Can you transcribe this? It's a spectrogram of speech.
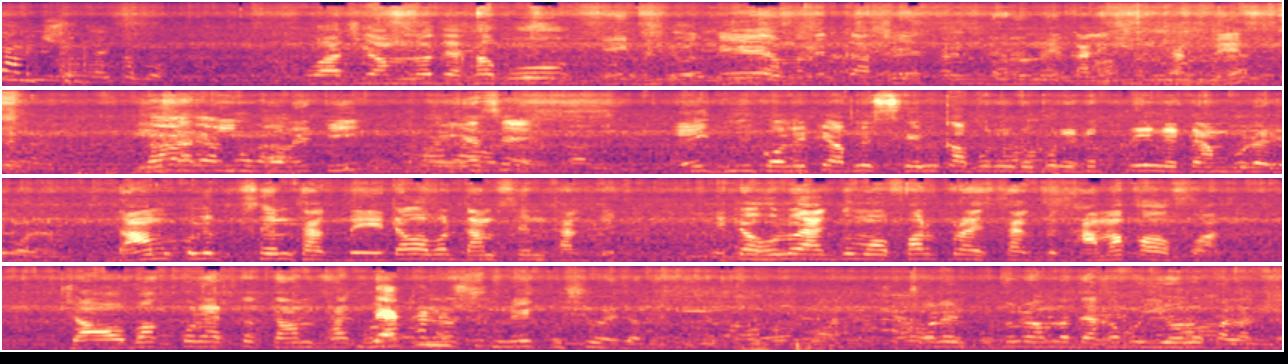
কালেকশন দেখাবো? তো আজকে আমরা দেখাবো এই ভিডিওতে আমাদের কাছে তিন ধরনের কালেকশন থাকবে। তিনটা তিন কোয়ালিটি ঠিক আছে? এই দুই কোয়ালিটি আপনি সেম কাপড়ের উপর এটা প্রিন্ট এটা এম্ব্রয়ডারি করা। দাম করলে সেম থাকবে এটাও আবার দাম সেম থাকবে। এটা হলো একদম অফার প্রাইস থাকবে ধামাকা অফার যা অবাক করে একটা দাম থাকবে দেখানো আপনারা শুনেই খুশি হয়ে যাবে চলেন প্রথমে আমরা দেখাবো ইয়েলো কালারটা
